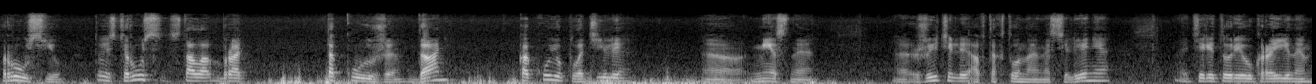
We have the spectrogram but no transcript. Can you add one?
Русью. То есть Русь стала брать такую же дань, какую платили э, местные э, жители, автохтонное население территории Украины.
